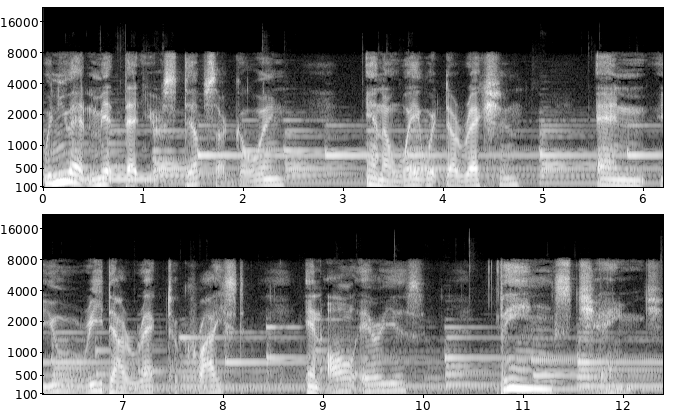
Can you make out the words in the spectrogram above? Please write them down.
When you admit that your steps are going in a wayward direction and you redirect to Christ in all areas, things change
